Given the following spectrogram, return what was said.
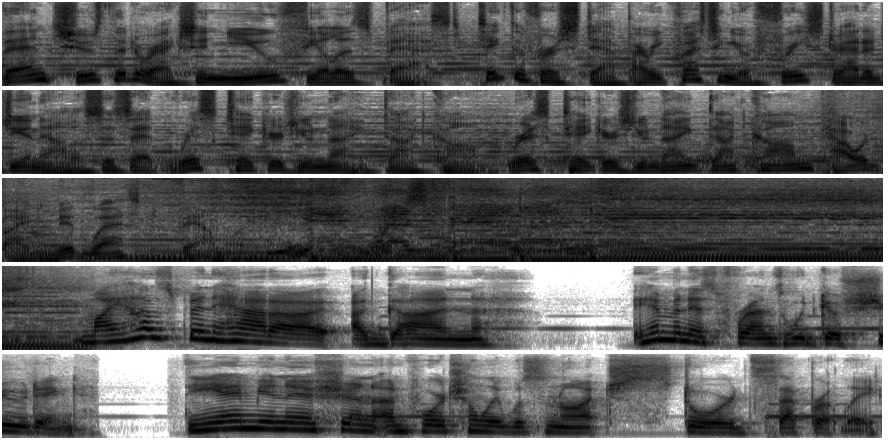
Then choose the direction you feel is best. Take the first step by requesting your free strategy analysis at risktakersunite.com. Risktakersunite.com, powered by Midwest Family. Midwest Family. My husband had a, a gun. Him and his friends would go shooting. The ammunition, unfortunately, was not stored separately.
